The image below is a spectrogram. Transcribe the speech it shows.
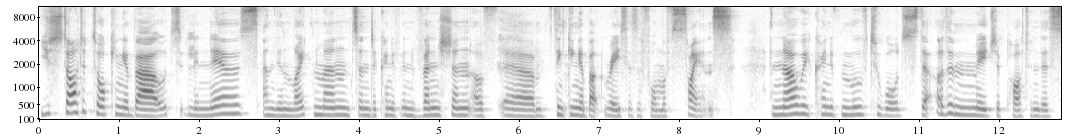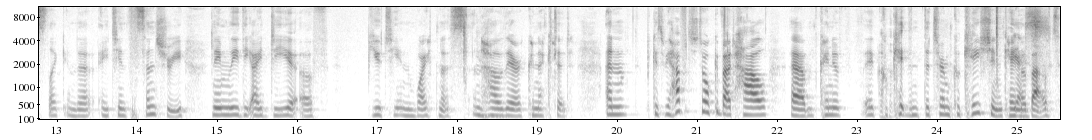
you started talking about Linnaeus and the Enlightenment and the kind of invention of um, thinking about race as a form of science. And now we've kind of moved towards the other major part in this, like in the 18th century, namely the idea of beauty and whiteness and how they're connected. And because we have to talk about how um, kind of uh, the, the term Caucasian came Yes. about.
